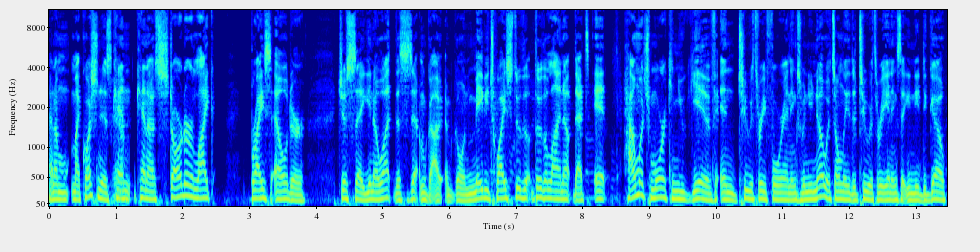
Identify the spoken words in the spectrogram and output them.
And I'm, my question is, can can a starter like Bryce Elder just say, you know what, this is it. I'm, I'm going maybe twice through the through the lineup. That's it. How much more can you give in two, three, four innings when you know it's only the two or three innings that you need to go,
